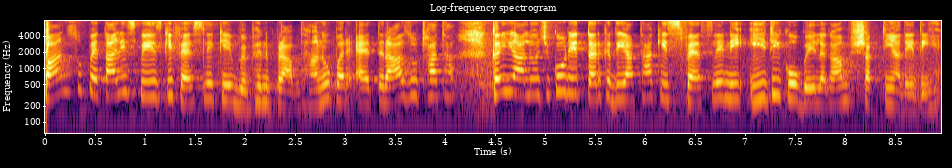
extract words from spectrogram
545 पेज के फैसले के विभिन्न प्रावधानों पर ऐतराज उठा था। कई आलोचकों ने तर्क दिया था कि इस फैसले ने ईडी को बेलगाम शक्तियाँ दे दी हैं।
